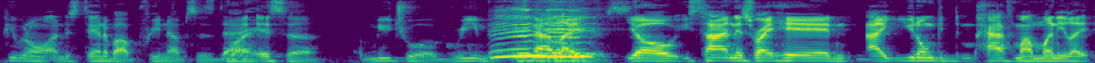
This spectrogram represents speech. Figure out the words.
people don't understand about prenups is that Right. it's a, a mutual agreement. It's not mm-hmm. like, yo, you sign this right here and I you don't get half my money. Like,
